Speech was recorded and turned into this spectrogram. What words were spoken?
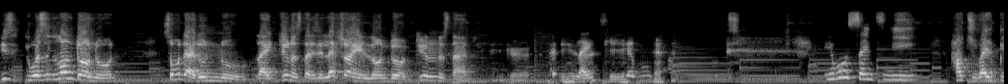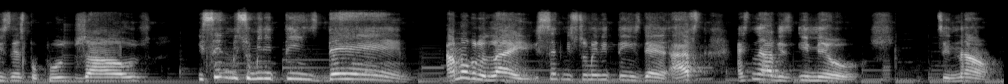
This it was in London, oh. no, someone that I don't know. Like, do you understand? He's a lecturer in London. Do you understand? It's like okay. He even sent me how to write business proposals. He sent me so many things then. I'm not gonna lie, he sent me so many things then. I have I still have his email till now.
